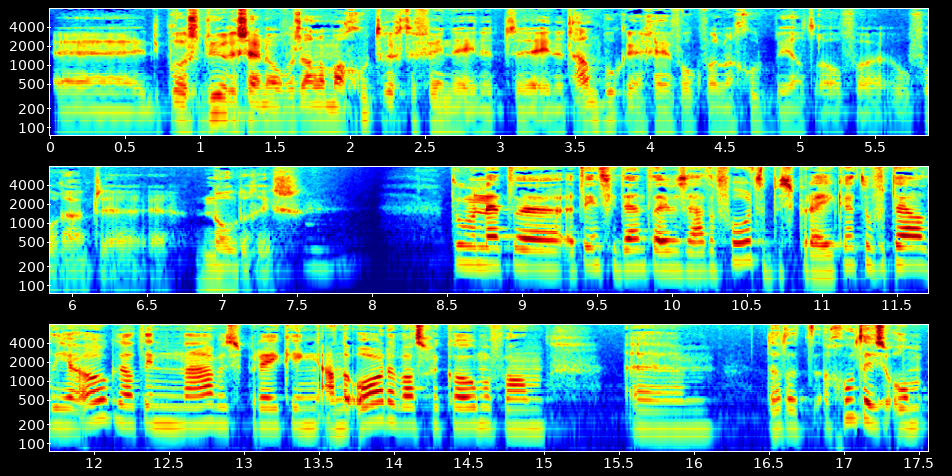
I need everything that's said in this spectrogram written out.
Uh, die procedures zijn overigens allemaal goed terug te vinden in het, uh, in het handboek en geven ook wel een goed beeld over hoeveel ruimte er, nodig is. Toen we net uh, het incident even zaten voor te bespreken, toen vertelde je ook dat in de nabespreking aan de orde was gekomen van um, dat het goed is om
